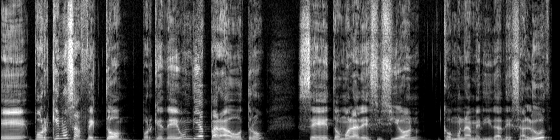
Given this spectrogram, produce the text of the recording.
eh, ¿por qué nos afectó? Porque de un día para otro se tomó la decisión como una medida de salud,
